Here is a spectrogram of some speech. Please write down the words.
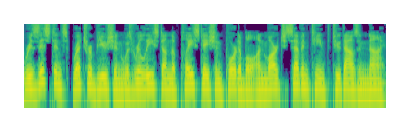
Resistance – Retribution was released on the PlayStation Portable on March 17, 2009.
